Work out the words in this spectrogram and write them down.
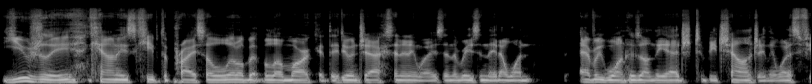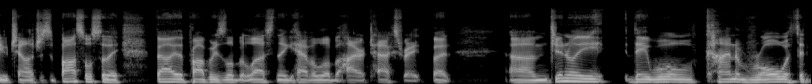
usually counties keep the price a little bit below market. They do in Jackson, anyways. And the reason they don't want everyone who's on the edge to be challenging, they want as few challenges as possible. So they value the properties a little bit less and they have a little bit higher tax rate. But um, generally, they will kind of roll with the,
